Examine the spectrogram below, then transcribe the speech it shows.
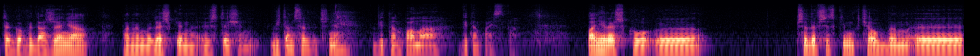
tego wydarzenia, panem Leszkiem Stysiem. Witam serdecznie. Witam Pana, witam Państwa. Panie Leszku, przede wszystkim chciałbym y,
